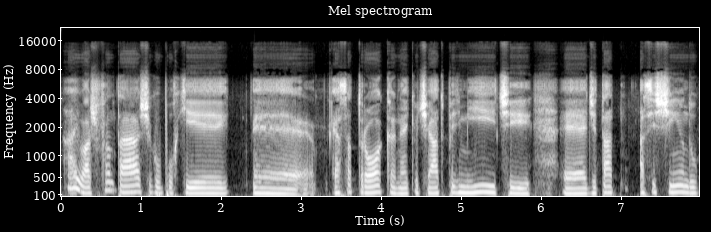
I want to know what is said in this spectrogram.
Ah, eu acho fantástico, porque é, essa troca né, que o teatro permite, é, de estar tá assistindo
